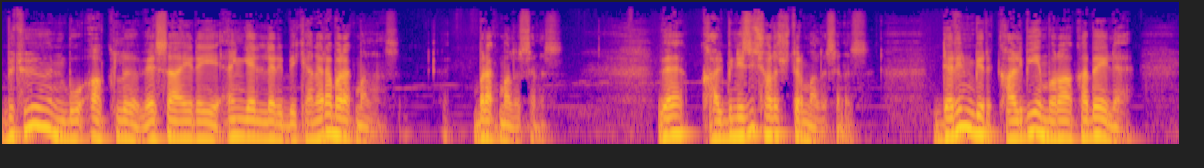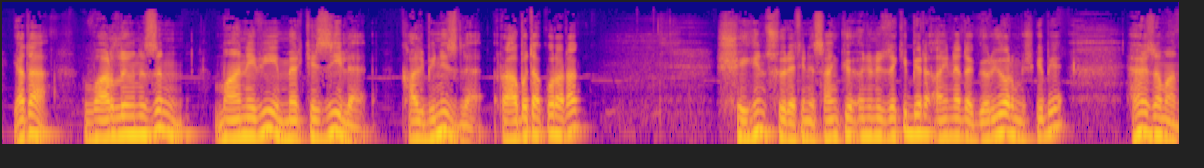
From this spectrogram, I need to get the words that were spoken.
bütün bu aklı vesaireyi engelleri bir kenara bırakmalısınız. Bırakmalısınız. Ve kalbinizi çalıştırmalısınız. Derin bir kalbi murakabeyle ya da varlığınızın manevi merkeziyle, kalbinizle rabıta kurarak şeyhin suretini sanki önünüzdeki bir aynada görüyormuş gibi her zaman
